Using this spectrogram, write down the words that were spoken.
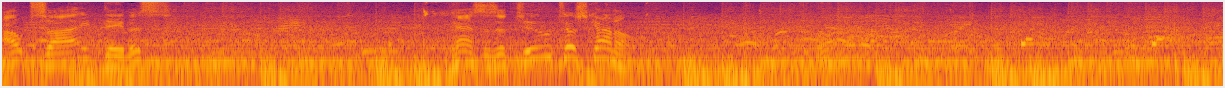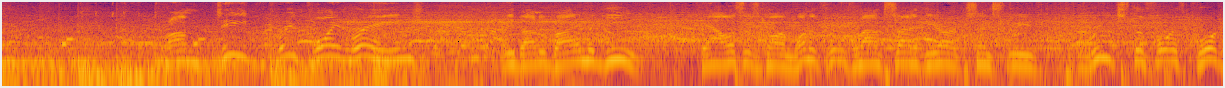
Outside, Davis. Passes it to Toscano. From deep three-point range. Rebounded by McGee. Dallas has gone one of three from outside the arc since we've reached the fourth quarter.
